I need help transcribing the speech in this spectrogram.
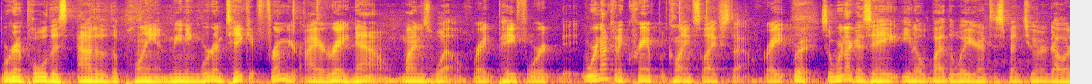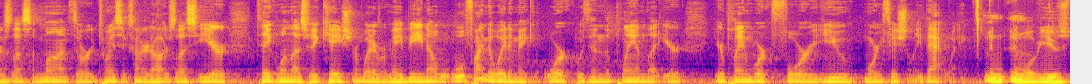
we're going to pull this out of the plan, meaning we're going to take it from your IRA now. Might as well, right? Pay for it. We're not going to cramp a client's lifestyle, right? Right. So we're not going to say, hey, you know, by the way, you're going to have to spend two hundred dollars less a month or twenty six hundred dollars less a year. Take one less vacation or whatever it may be. No, we'll find a way to make it work within the plan. Let your your plan work for you more efficiently that way. And, and we'll use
